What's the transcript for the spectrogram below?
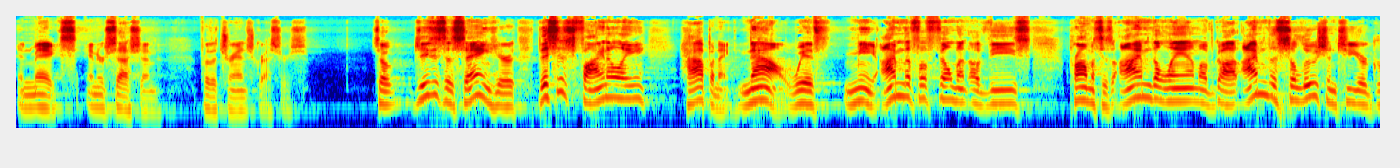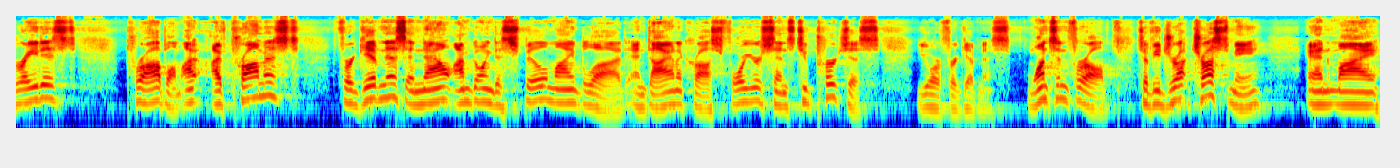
and makes intercession for the transgressors. So Jesus is saying here, this is finally happening now with me. I'm the fulfillment of these promises. I'm the Lamb of God. I'm the solution to your greatest problem. I, have promised forgiveness, and now I'm going to spill my blood and die on a cross for your sins to purchase your forgiveness once and for all. So if you dr- trust me and my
